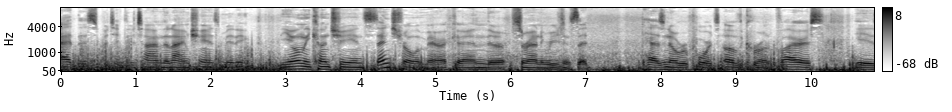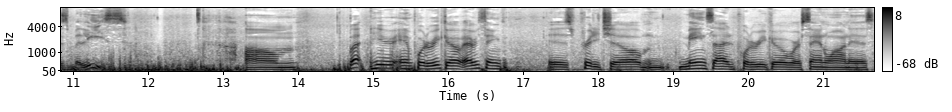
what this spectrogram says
At this particular time that I am transmitting, the only country in Central America and the surrounding regions that has no reports of the coronavirus is Belize. Um, but here in Puerto Rico, everything is pretty chill. Main side of Puerto Rico, where San Juan is,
